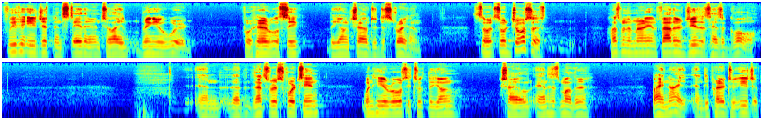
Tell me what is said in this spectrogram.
flee to Egypt, and stay there until I bring you word. For Herod will seek the young child to destroy him. So, so Joseph, husband of Mary and father of Jesus, has a goal. And that, that's verse 14. When he arose, he took the young child and his mother by night and departed to Egypt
